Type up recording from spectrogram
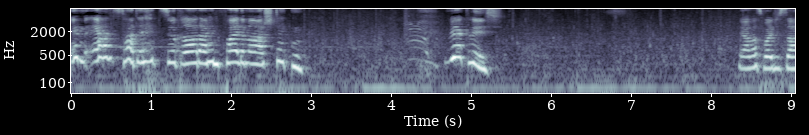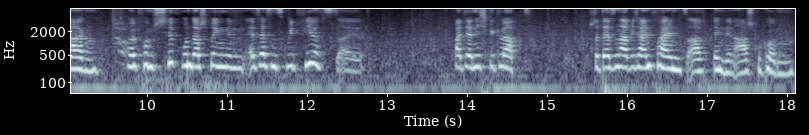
Im Ernst hatte Ezio gerade einen Pfeil im Arsch stecken. Wirklich. Ja, was wollte ich sagen? Ich wollte vom Schiff runterspringen im Assassin's Creed 4 Style. Hat ja nicht geklappt. Stattdessen habe ich einen Pfeil in den Arsch bekommen.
